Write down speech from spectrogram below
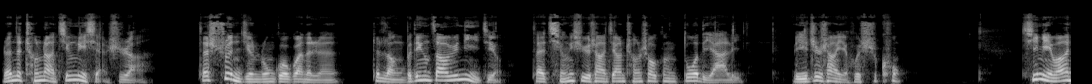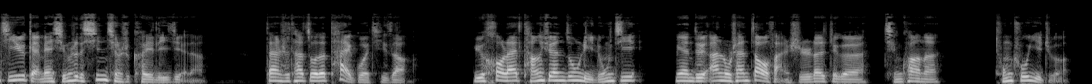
人的成长经历显示啊，在顺境中过关的人，这冷不丁遭遇逆境，在情绪上将承受更多的压力，理智上也会失控。齐闵王急于改变形势的心情是可以理解的，但是他做的太过急躁，与后来唐玄宗李隆基面对安禄山造反时的这个情况呢。同出一辙，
